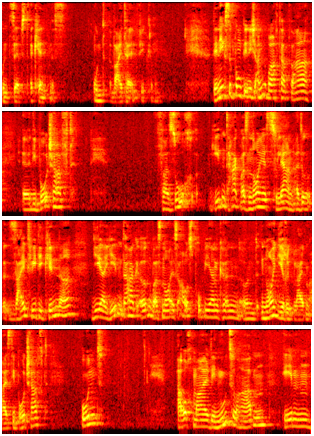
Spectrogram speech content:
und Selbsterkenntnis und Weiterentwicklung. Der nächste Punkt, den ich angebracht habe, war äh, die Botschaft, versuch jeden Tag was Neues zu lernen. Also äh, seid wie die Kinder, die ja jeden Tag irgendwas Neues ausprobieren können und neugierig bleiben heißt die Botschaft. Und auch mal den Mut zu haben, eben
